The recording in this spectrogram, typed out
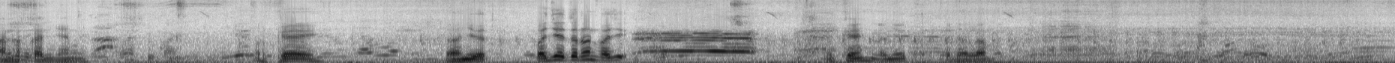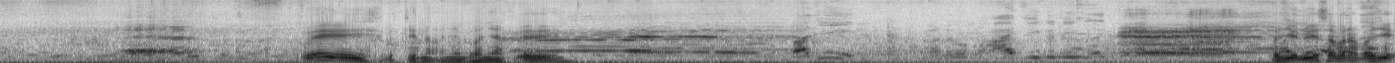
anakannya nih. Oke. Lanjut. Pak Ji turun Pak Ji. Oke, lanjut ke dalam. Wih, betinanya banyak. Eh, Haji. Aduh, Pak Haji geuning euy. Pak ini sabar Pak Ji.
